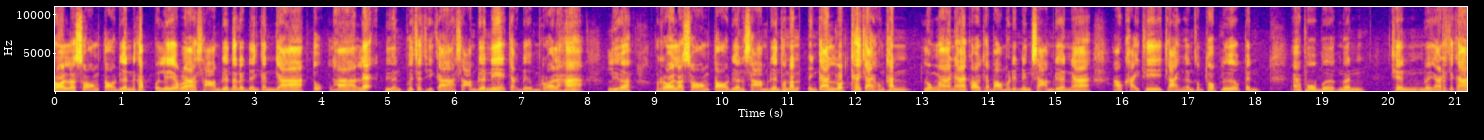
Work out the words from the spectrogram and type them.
ร้อยละสองต่อเดือนนะครับเป็นระยะเวลา 3 เดือนตั้งแต่เดือนกันยา ตุลาและเดือนพฤศจิกา 3 เดือนนี้จากเดิมร้อยละห้าเหลือร้อยละสองต่อเดือน 3 เดือนเท่านั้นเป็นการลดค่าใช้จ่ายของท่านลงมานะ ก็จะเบามานิดนึง 3 เดือนนะ เอาใครที่จ่ายเงินสมทบหรือเป็นผู้เบิกเงินเช่นหน่วยงานราชการ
